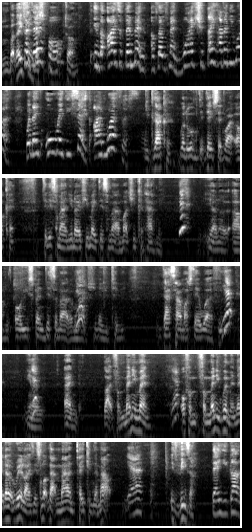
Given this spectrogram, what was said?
Mm, But they So therefore, in the eyes of their men, of those men, why should they have any worth when they've already said I'm worthless? Exactly. Well, they- they've said, right, okay, to this man, you know, if you make this amount of much, you can have me. Yeah, You know, um, or you spend this amount of Yeah. much, you know, you to That's how much they're worth. yep, You Yeah. know, and like for many men, Yeah. or for for many women, they don't realize it's not that man taking them out. yeah. It's Visa. There you go.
